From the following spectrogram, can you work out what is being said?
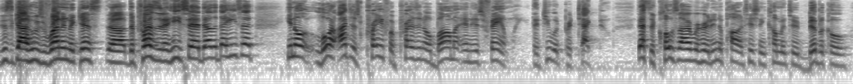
This guy who's running against uh, the president, he said the other day, he said, You know, Lord, I just pray for President Obama and his family that you would protect them. That's the closest I ever heard any politician come into biblical,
